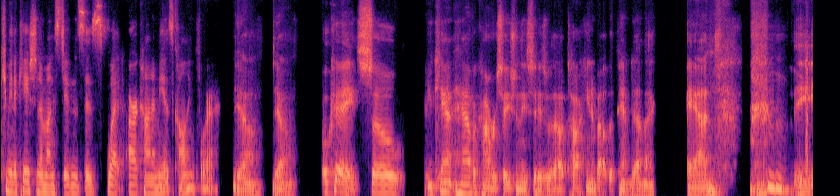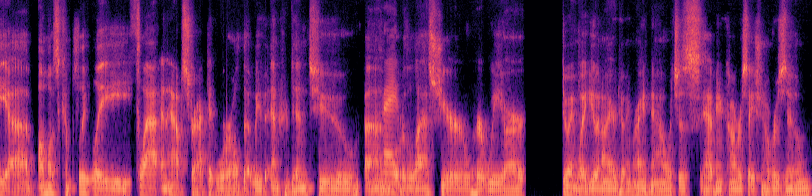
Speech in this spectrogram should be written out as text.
communication among students is what our economy is calling for. Yeah, yeah. Okay, so you can't have a conversation these days without talking about the pandemic and the uh, almost completely flat and abstracted world that we've entered into um, right. over the last year, where we are doing what you and I are doing right now, which is having a conversation over Zoom,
